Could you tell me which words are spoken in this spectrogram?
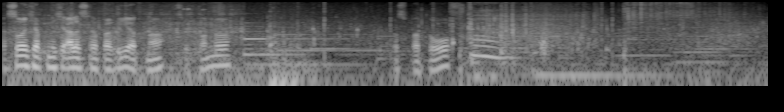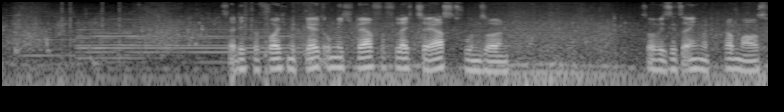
Achso, ich habe nicht alles repariert, ne? Sekunde. Das war doof. Das hätte ich, bevor ich mit Geld um mich werfe, vielleicht zuerst tun sollen. So, wie sieht es eigentlich mit Krabben aus?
